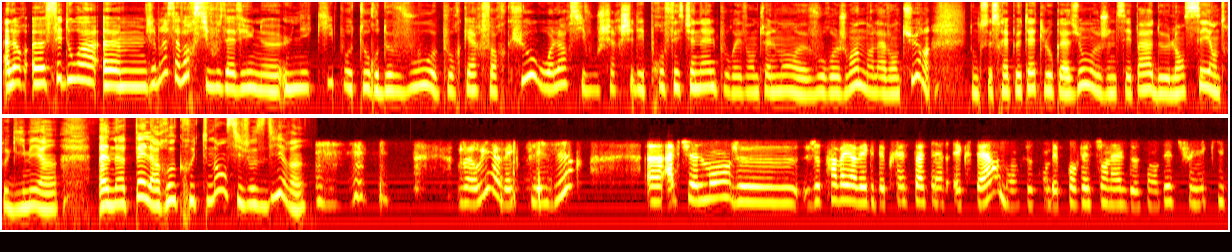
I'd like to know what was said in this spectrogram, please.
Alors, euh, euh, j'aimerais savoir si vous avez une, une, équipe autour de vous pour Care for Cure ou alors si vous cherchez des professionnels pour éventuellement euh, vous rejoindre dans l'aventure. Donc, ce serait peut-être l'occasion, je ne sais pas, de lancer entre guillemets un, un appel à recrutement, si j'ose dire. bah oui, avec plaisir. Euh, actuellement, je, travaille avec des prestataires externes, donc ce sont des professionnels de santé, c'est une équipe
